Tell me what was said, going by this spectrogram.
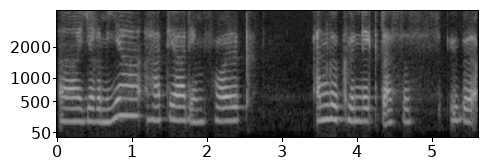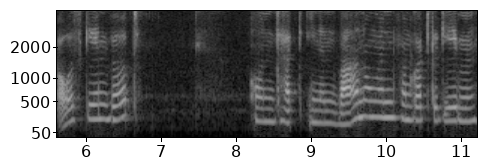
Äh, Jeremia hat ja dem Volk angekündigt, dass es übel ausgehen wird und hat ihnen Warnungen von Gott gegeben,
